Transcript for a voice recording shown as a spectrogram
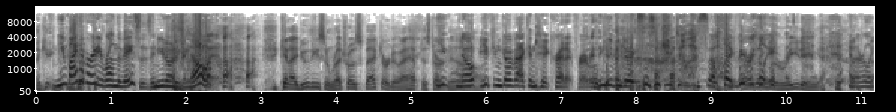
Uh, You might have already run the bases and you don't even know it. Can I do these in retrospect, or do I have to start You, now? nope, you can go back and take credit for everything you've been doing since you came to us. So like we really, reading. and, really-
